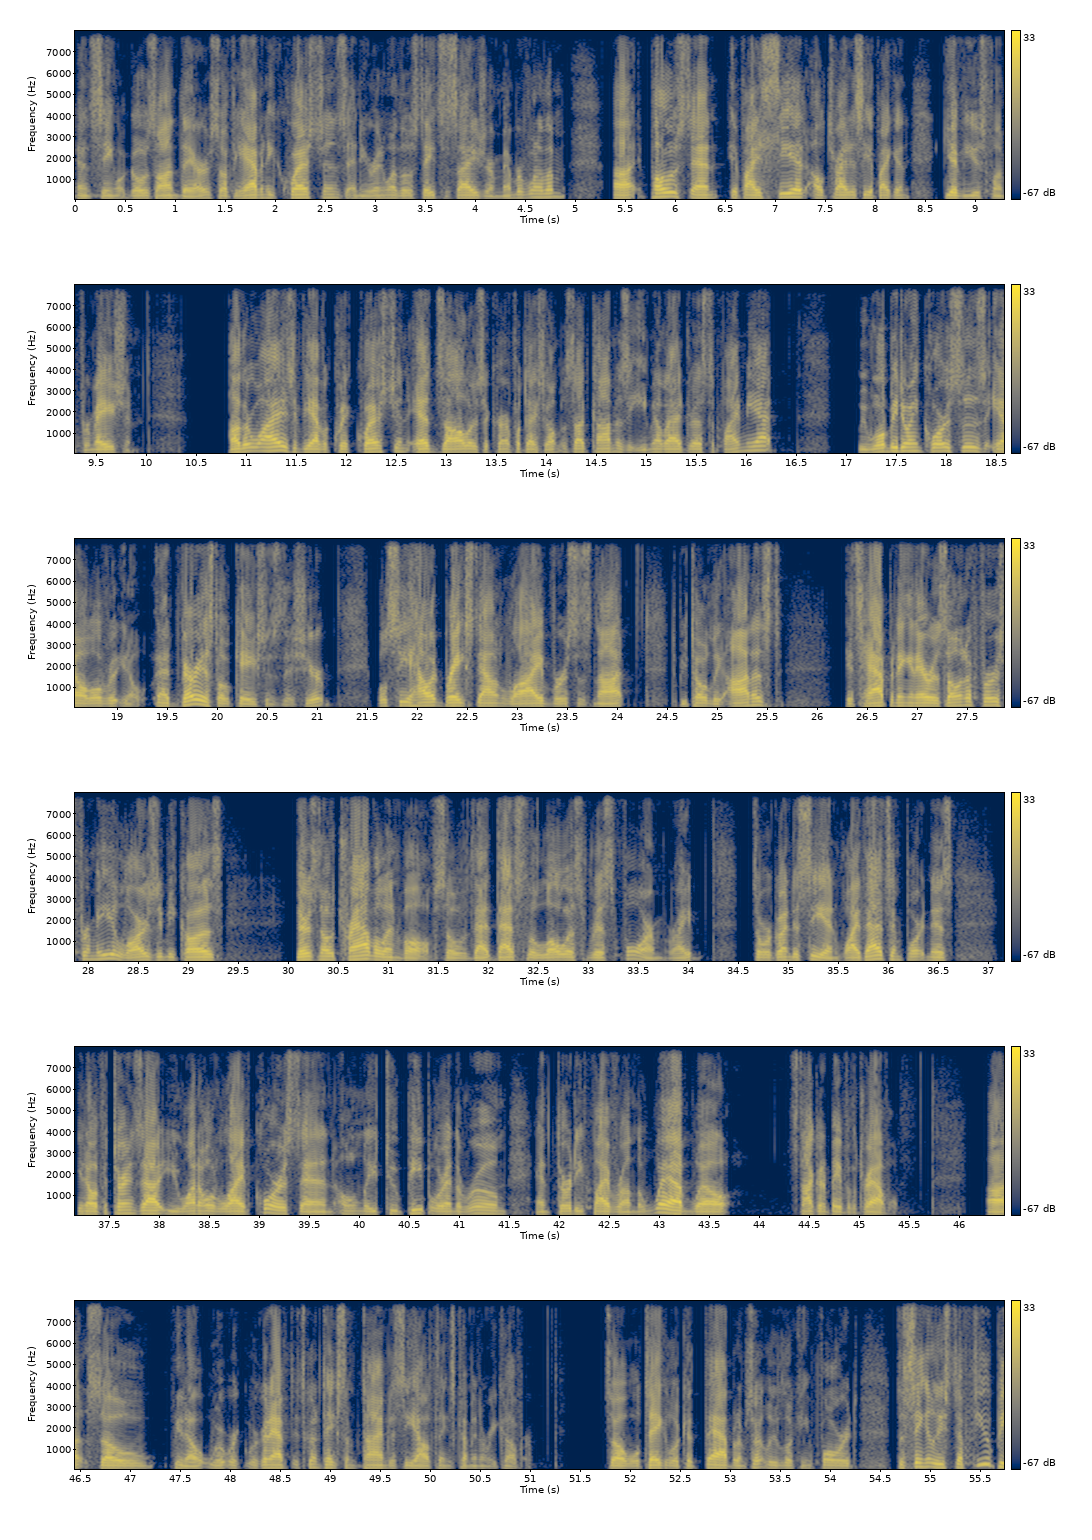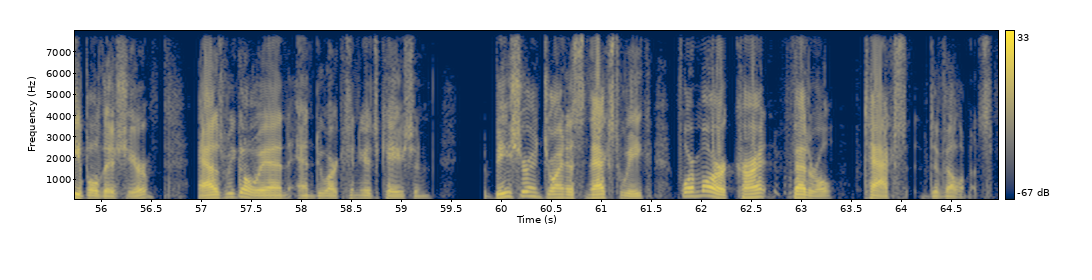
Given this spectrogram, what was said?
and seeing what goes on there. So if you have any questions and you're in one of those state societies, you're a member of one of them, uh, post, and if I see it, I'll try to see if I can give useful information. Otherwise, if you have a quick question, Ed Zollars at currentfederaltaxdevelopments.com is the email address to find me at. We will be doing courses all over, you know, at various locations this year. We'll see how it breaks down live versus not. To be totally honest, it's happening in Arizona first for me, largely because there's no travel involved. So that that's the lowest risk form, right? So we're going to see. And why that's important is you know, if it turns out you want to hold a live course and only two people are in the room and 35 are on the web, well, it's not going to pay for the travel. Uh, so, you know, we're, we're, we're going to have to, it's going to take some time to see how things come in and recover. So we'll take a look at that, but I'm certainly looking forward to seeing at least a few people this year as we go in and do our continuing education. Be sure and join us next week for more current federal tax developments.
